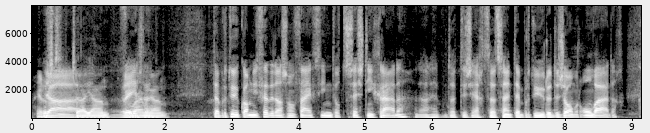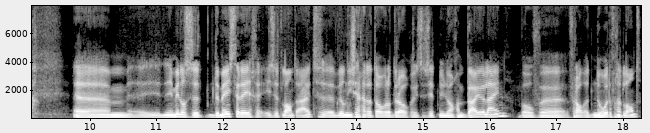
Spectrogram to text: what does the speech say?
Herfst, ja, trui aan, regen. aan. De temperatuur kwam niet verder dan zo'n 15 tot 16 graden. Dat, is echt, dat zijn temperaturen de zomer onwaardig. Um, inmiddels de, de, meeste regen is het land uit. Dat uh, wil niet zeggen dat het overal droog is. Er zit nu nog een buienlijn boven vooral het noorden van het land.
